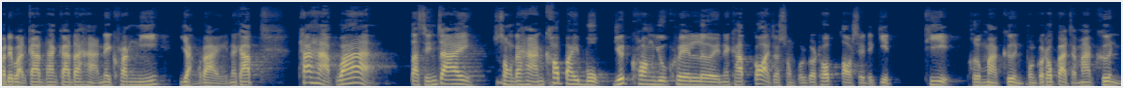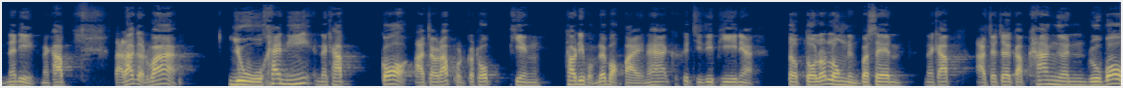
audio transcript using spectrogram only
ปฏิบัติการทางการทหารในครั้งนี้อย่างไรนะครับ ถ้าหากว่าตัดสินใจส่งทหารเข้าไปบุกยึดครองยูเครนเลยนะครับ ก็อาจจะส่งผลกระทบต่อเศรษฐกิจที่เพิ่มมากขึ้น ผลกระทบอาจจะมากขึ้นนั่นเองนะครับ แต่ถ้าเกิดว่าอยู่แค่นี้นะครับ ก็อาจจะรับผลกระทบเพียงเท่าที่ผมได้บอกไปนะฮะก็คือ GDP เนี่ยเติบโตลดลง 1%นะครับอาจจะเจอกับค่าเงินรูเบิล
